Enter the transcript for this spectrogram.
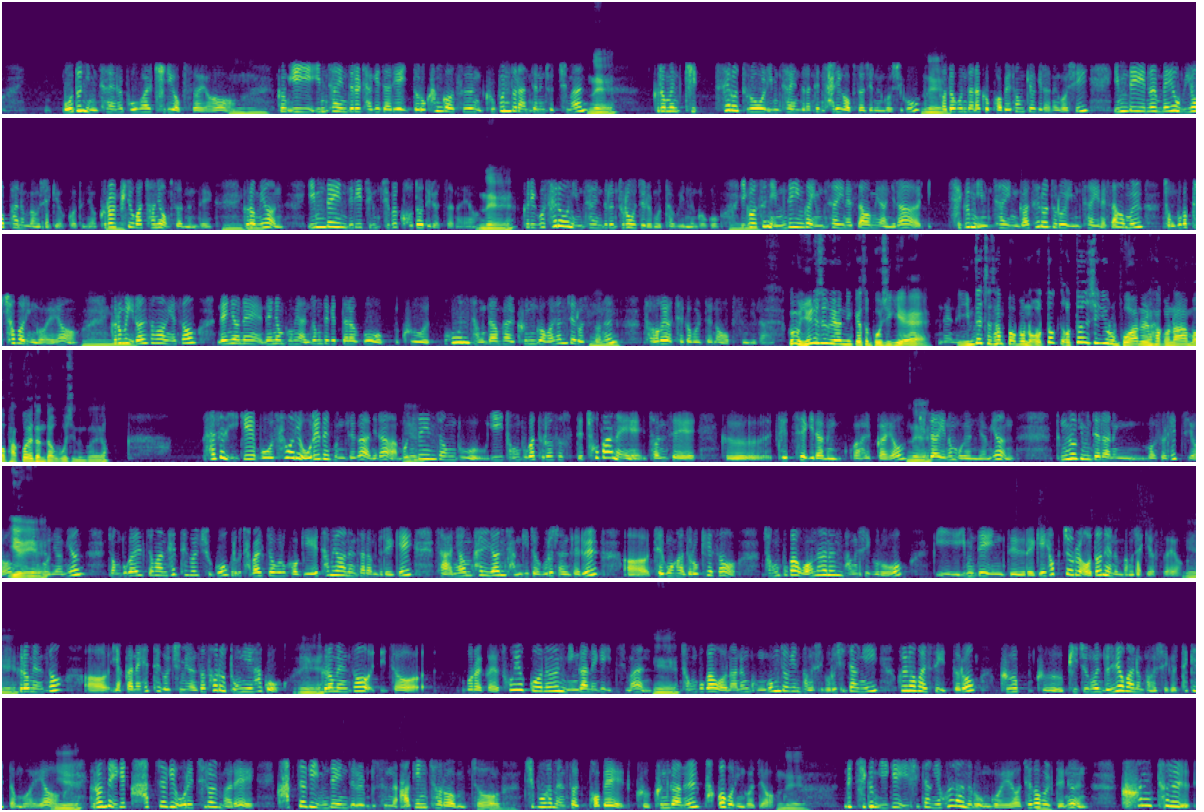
모든 임차인을 보호할 길이 없어요. 음. 그럼 이 임차인들을 자기 자리에 있도록 한 것은 그분들한테는 좋지만 네. 그러면 기, 새로 들어올 임차인들한테는 자리가 없어지는 것이고 네. 더더군다나 그 법의 성격이라는 것이 임대인을 매우 위협하는 방식이었거든요. 그럴 음. 필요가 전혀 없었는데 음. 그러면 임대인들이 지금 집을 걷어들였잖아요. 네. 그리고 새로운 임차인들은 들어오지를 못하고 있는 거고 음. 이것은 임대인과 임차인의 싸움이 아니라 지금 임차인과 새로 들어올 임차인의 싸움을 정부가 붙여버린 거예요. 음. 그러면 이런 상황에서 내년에 내년 봄에 안정되겠다라고 그 호언장담할 근거가 현재로서는 음. 저가 제가 볼 때는 없습니다. 그러면 윤희숙 의원님께서 보시기에 네네. 이 임대차 3법은 어떤 어떤 식으로 보완을 하거나 뭐 바꿔야 된다고 보시는 거예요? 사실 이게 뭐 세월이 오래된 문제가 아니라 예. 문재인 정부 이 정부가 들어섰을 때 초반에 전세 그 대책이라는 거 할까요? 네. 디자인은 뭐였냐면 등록임대라는 것을 했죠. 예, 예. 뭐냐면 정부가 일정한 혜택을 주고 그리고 자발적으로 거기에 참여하는 사람들에게 4년, 8년 장기적으로 전세를 어, 제공하도록 해서 정부가 원하는 방식으로 이 임대인들에게 협조를 얻어내는 방식이었어요. 예. 그러면서 어 약간의 혜택을 주면서 서로 동의하고 예. 그러면서 저 뭐랄까요 소유권은 민간에게 있지만 예. 정부가 원하는 공공적인 방식으로 시장이 흘러갈 수 있도록 그, 그 비중을 늘려가는 방식을 택했던 거예요. 예. 그런데 이게 갑자기 올해 7월 말에 갑자기 임대인들을 무슨 악인처럼 저 음. 치부하면서 법의 그 근간을 바꿔버린 거죠. 네. 근데 지금 이게 이 시장의 혼란으로 온 거예요. 제가 볼 때는 큰 틀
